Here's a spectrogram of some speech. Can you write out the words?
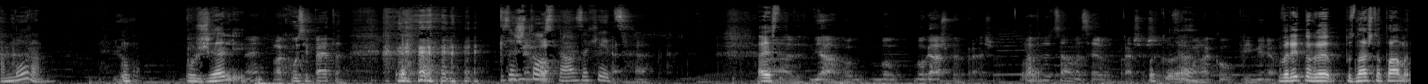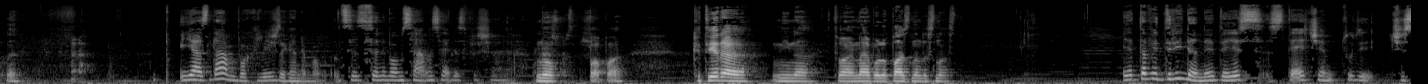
a moram. Po želji. Ne? Lahko si peta. za što snov, za hec. Jaz... Ja, bo, bogaš pa vprašal. Lahko tudi sama sebe vprašaš, Lahko, da ja. lahko primerjamo. Verjetno ga poznaš na pamet. Ne? Ja, znam, boh veš, da ga ne bom. Se, se ne bom sama sebe sprašala. No, pa pa. Katera Nina, je tvoja najbolj opazna lasnost? Ja, ta vedrina, ne, da jaz stečem tudi čez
